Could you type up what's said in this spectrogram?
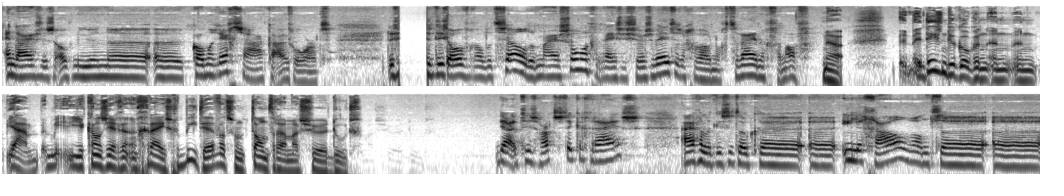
En daar is dus ook nu een, uh, komen rechtszaken uit voort. Dus het is overal hetzelfde, maar sommige regisseurs weten er gewoon nog te weinig van af. Ja, het is natuurlijk ook een, een, een ja, je kan zeggen een grijs gebied, hè, wat zo'n tantra-masseur doet. Ja, het is hartstikke grijs. Eigenlijk is het ook uh, uh, illegaal, want uh,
